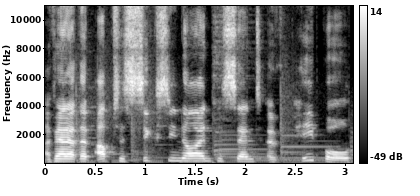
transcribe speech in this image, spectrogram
I found out that up to 69% of people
